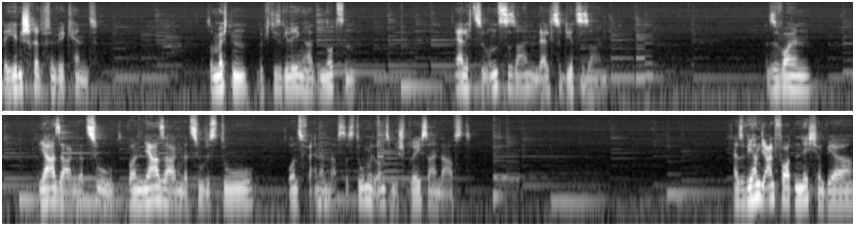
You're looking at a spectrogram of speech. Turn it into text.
der jeden Schritt auf dem Weg kennt. So möchten wirklich diese Gelegenheit nutzen, ehrlich zu uns zu sein und ehrlich zu dir zu sein. Also wir wollen Ja sagen dazu, wir wollen Ja sagen dazu, dass du uns verändern darfst, dass du mit uns im Gespräch sein darfst. Also wir haben die Antworten nicht und wir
